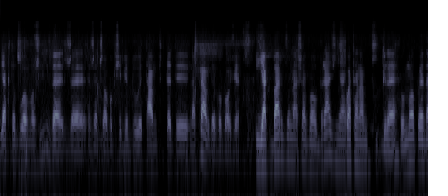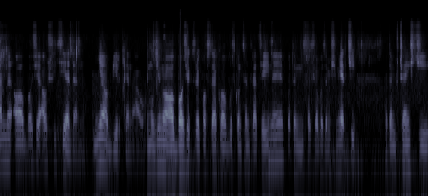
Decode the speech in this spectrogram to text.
Jak to było możliwe, że te rzeczy obok siebie były tam wtedy naprawdę w obozie i jak bardzo nasza wyobraźnia kłata nam kigle, bo my opowiadamy o obozie Auschwitz I, nie o Birkenau. Mówimy o obozie, który powstał jako obóz koncentracyjny, potem stał się obozem śmierci, Potem w części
